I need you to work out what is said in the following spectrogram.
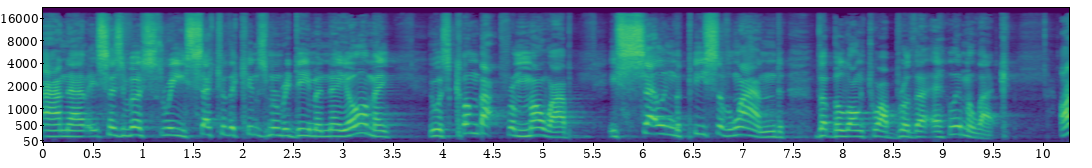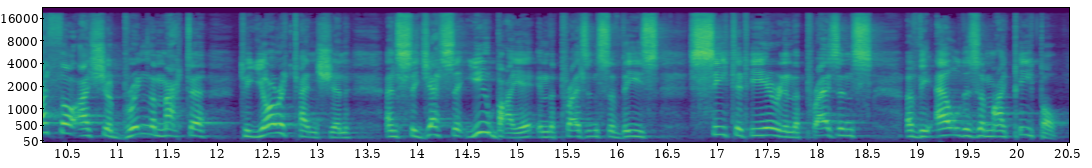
and uh, it says in verse 3 said to the kinsman redeemer Naomi, who has come back from Moab, is selling the piece of land that belonged to our brother Elimelech. I thought I should bring the matter to your attention and suggest that you buy it in the presence of these seated here and in the presence of the elders of my people.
